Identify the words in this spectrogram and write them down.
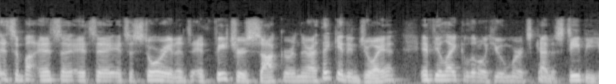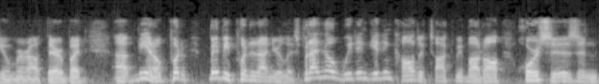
it's about it's a it's a it's a story and it, it features soccer in there. I think you'd enjoy it if you like a little humor. It's kind of Stevie humor out there, but uh, you know, put maybe put it on your list. But I know we didn't get in call to talk to me about all horses and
